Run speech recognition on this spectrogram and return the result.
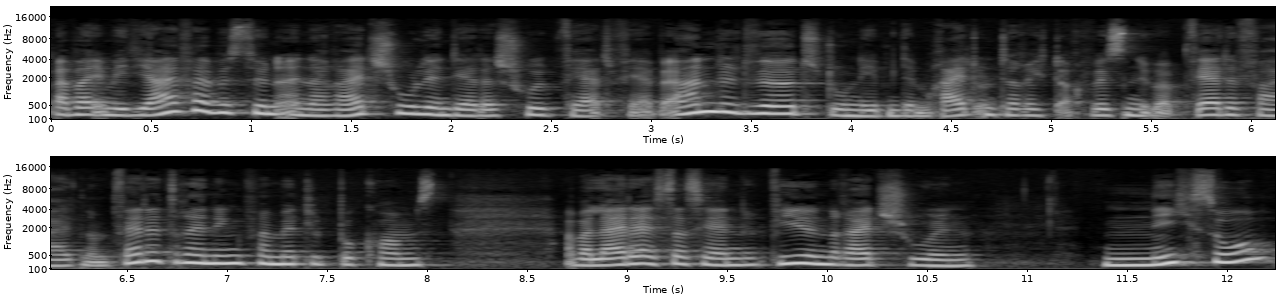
Aber im Idealfall bist du in einer Reitschule, in der das Schulpferd fair behandelt wird, du neben dem Reitunterricht auch Wissen über Pferdeverhalten und Pferdetraining vermittelt bekommst. Aber leider ist das ja in vielen Reitschulen nicht so.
